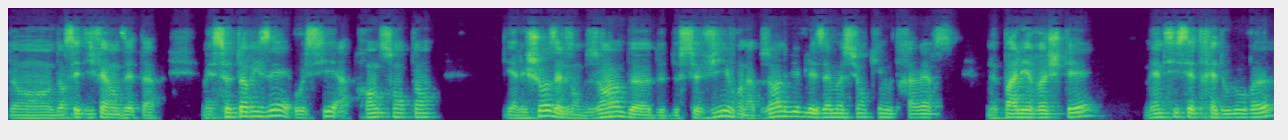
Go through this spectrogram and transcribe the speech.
dans, dans ces différentes étapes, mais s'autoriser aussi à prendre son temps. Il y a les choses, elles ont besoin de, de, de se vivre, on a besoin de vivre les émotions qui nous traversent ne pas les rejeter, même si c'est très douloureux,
